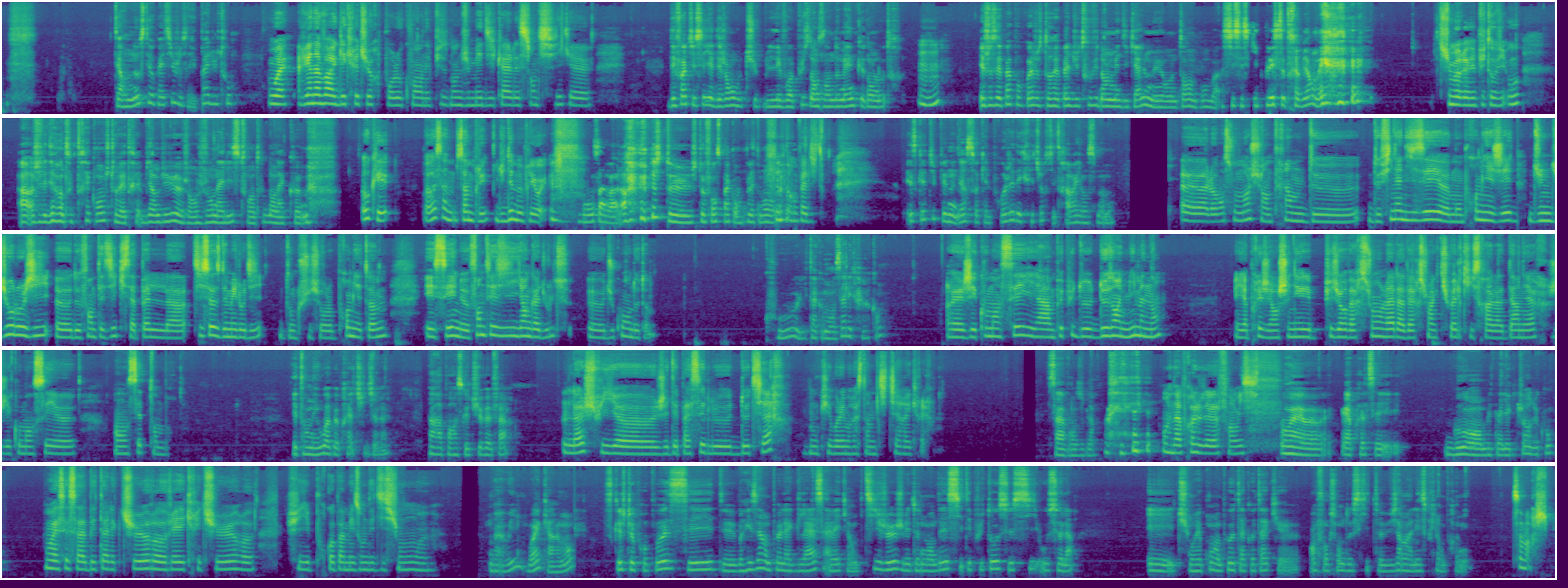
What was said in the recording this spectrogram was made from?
T'es en ostéopathie? Je savais pas du tout. Ouais, rien à voir avec l'écriture pour le coup, on est plus dans du médical, scientifique. Euh. Des fois, tu sais, il y a des gens où tu les vois plus dans un domaine que dans l'autre. Mmh Et je sais pas pourquoi je t'aurais pas du tout vu dans le médical, mais en même temps, bon, bah, si c'est ce qui te plaît, c'est très bien, mais. tu me rêvais plutôt vu où? Alors, je vais dire un truc très con, je t'aurais très bien vu, euh, genre journaliste ou un truc dans la com. Ok. Oh, ça, ça me plaît. L'idée me plaît, ouais. Bon, ça va alors. je te, je te fonce pas complètement. non, pas du tout. Est-ce que tu peux nous dire sur quel projet d'écriture tu travailles en ce moment? Euh, alors en ce moment, je suis en train de, finaliser euh, mon premier jet d'une duologie euh, de fantasy qui s'appelle La Tisseuse de Mélodie. Donc je suis sur le premier tome. Et c'est une fantasy young adulte, du coup en deux tomes. Cool. T'as commencé à l'écrire quand? J'ai commencé il y a un peu plus de deux ans et demi maintenant. Et après, j'ai enchaîné plusieurs versions. Là, la version actuelle qui sera la dernière, j'ai commencé en septembre. Et t'en es où à peu près, tu dirais, par rapport à ce que tu veux faire? Là, je suis, euh, j'ai dépassé le deux tiers, donc voilà, il me reste un petit tiers à écrire. Ça avance bien. On approche de la fin, oui. Ouais, ouais, ouais. Et après, c'est go en bêta lecture, du coup? Ouais, c'est ça, bêta lecture, euh, réécriture, euh, puis pourquoi pas maison d'édition. Bah oui, ouais, carrément. Ce que je te propose, c'est de briser un peu la glace avec un petit jeu. Je vais te demander si t'es plutôt ceci ou cela et tu me réponds un peu au tac au tac euh, en fonction de ce qui te vient à l'esprit en premier. Ça marche.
